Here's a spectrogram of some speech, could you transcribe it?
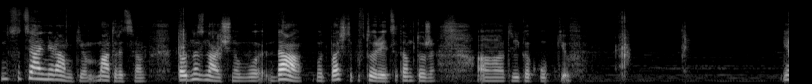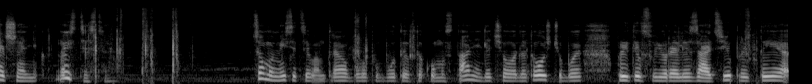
Ну, соціальні рамки, матриця. Та однозначно, ви. Да, от бачите, повторюється, там теж трійка кубків. І отшельник. Ну, естественно. В цьому місяці вам треба було побути в такому стані. Для чого? Для того, щоб прийти в свою реалізацію, прийти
